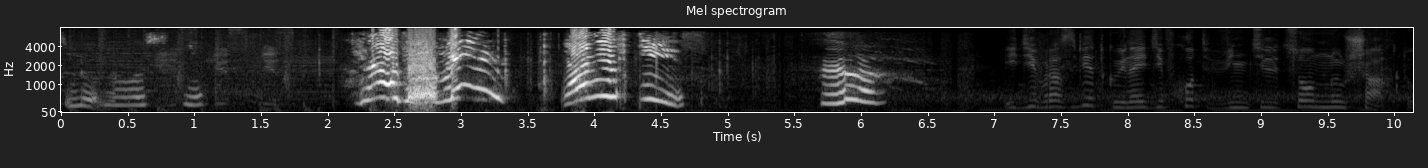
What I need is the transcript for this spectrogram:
Тебе носки. На тебе! Я не скис. Иди в разведку и найди вход в вентиляционную шахту.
